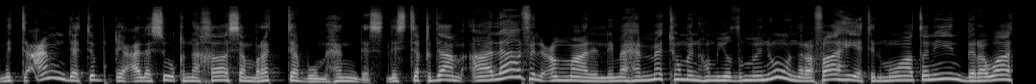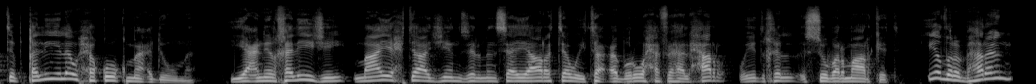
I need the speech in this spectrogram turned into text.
متعمدة تبقي على سوق نخاسة مرتب ومهندس لاستقدام آلاف العمال اللي مهمتهم أنهم يضمنون رفاهية المواطنين برواتب قليلة وحقوق معدومة. يعني الخليجي ما يحتاج ينزل من سيارته ويتعب روحه في هالحر ويدخل السوبر ماركت يضرب هرن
